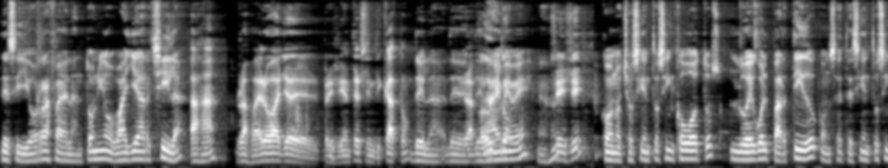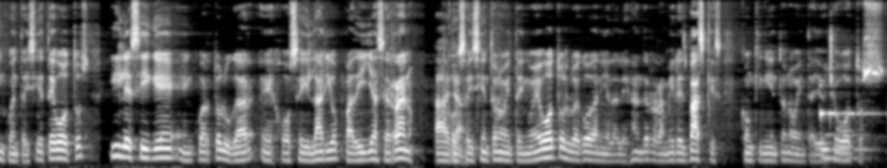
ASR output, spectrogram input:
Decidió Rafael Antonio Valle Archila. Ajá. Rafael Valle, el presidente del sindicato. De la, de, AMB. Sí, sí. Con 805 votos. Luego el partido con 757 votos. Y le sigue en cuarto lugar eh, José Hilario Padilla Serrano. Ah, con 699 votos. Luego Daniel Alejandro Ramírez Vázquez con 598 votos.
